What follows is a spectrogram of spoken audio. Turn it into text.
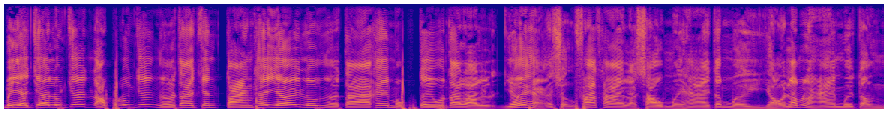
Bây giờ chơi luôn chứ đọc luôn chứ. Người ta trên toàn thế giới luôn. Người ta cái mục tiêu của ta là giới hạn cái sự phá thai là sau 12 tới 10 giỏi lắm là 20 tuần.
